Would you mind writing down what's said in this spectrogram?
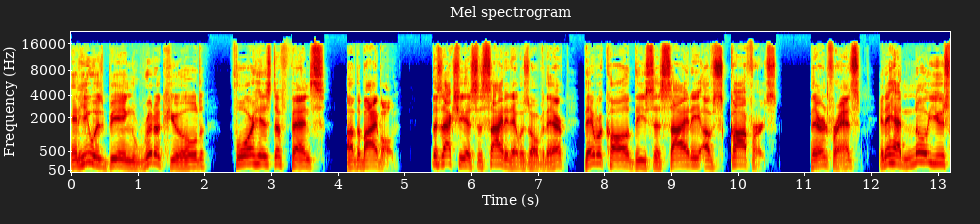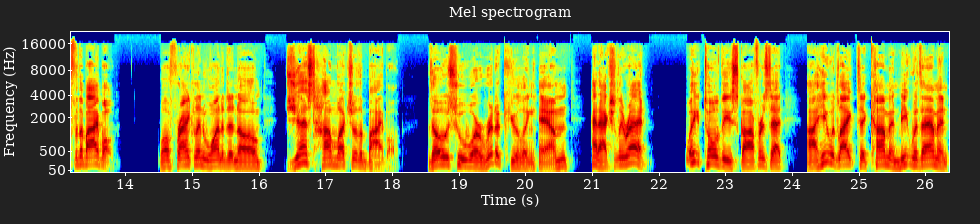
and he was being ridiculed for his defense of the Bible. There's actually a society that was over there. They were called the Society of Scoffers. They're in France, and they had no use for the Bible. Well, Franklin wanted to know just how much of the Bible those who were ridiculing him had actually read. Well, he told these scoffers that uh, he would like to come and meet with them and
